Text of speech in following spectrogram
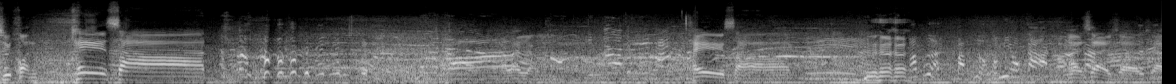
ชื่อคอนเทศาสตร์อ๋ออะไรอย่างนั้นอินเตอร์ใช่ไหมเทศาสตร์ ก็เผื่อแบบเผื่อก็มีโอกาสเนาะอ่าใช่ใช่ใช่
